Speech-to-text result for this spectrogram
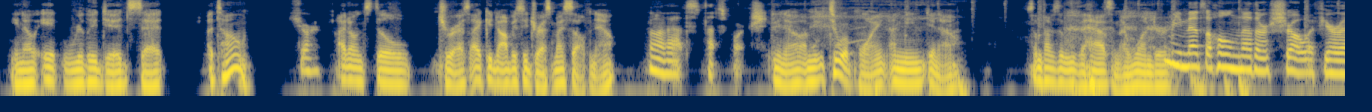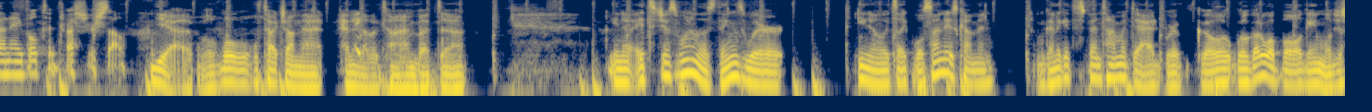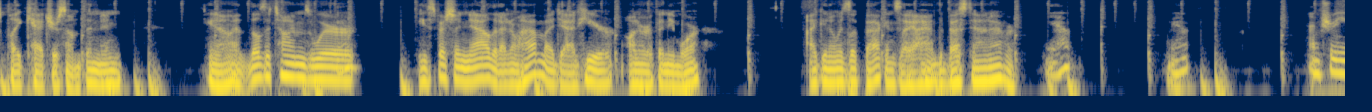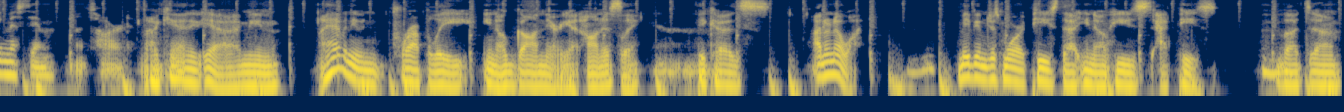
you know, it really did set a tone. sure I don't still dress. I can obviously dress myself now. oh that's that's fortunate You know, I mean, to a point. I mean, you know, sometimes I leave the house and I wonder. I mean, that's a whole nother show if you're unable to dress yourself. yeah, we'll, we'll we'll touch on that at another time. But uh, you know, it's just one of those things where, you know, it's like, well, Sunday's coming. I'm gonna get to spend time with Dad. We'll go. We'll go to a ball game. We'll just play catch or something. And you know, those are times where, especially now that I don't have my dad here on Earth anymore, I can always look back and say I had the best dad ever. Yeah. Yeah. I'm sure you miss him. That's hard. I can't. Yeah, I mean, I haven't even properly, you know, gone there yet, honestly, because I don't know why. Maybe I'm just more at peace that you know he's at peace, mm-hmm. but um,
